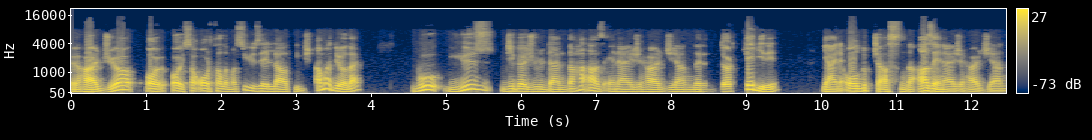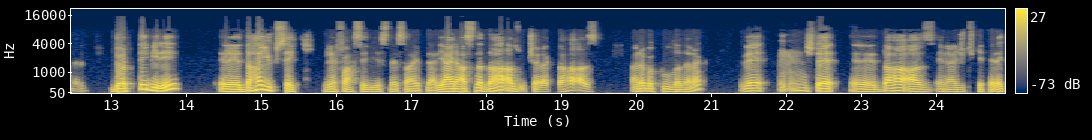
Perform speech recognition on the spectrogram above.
e, harcıyor. Oysa ortalaması 156'ymış. Ama diyorlar bu 100 gigajülden daha az enerji harcayanların dörtte biri yani oldukça aslında az enerji harcayanların dörtte biri e, daha yüksek refah seviyesine sahipler. Yani aslında daha az uçarak, daha az araba kullanarak ve işte e, daha az enerji tüketerek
